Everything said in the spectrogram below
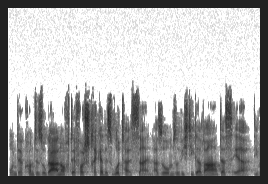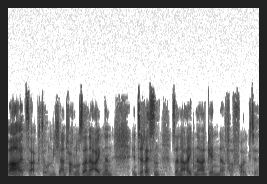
Und er konnte sogar noch der Vollstrecker des Urteils sein. Also umso wichtiger war, dass er die Wahrheit sagte und nicht einfach nur seine eigenen Interessen, seine eigene Agenda verfolgte.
